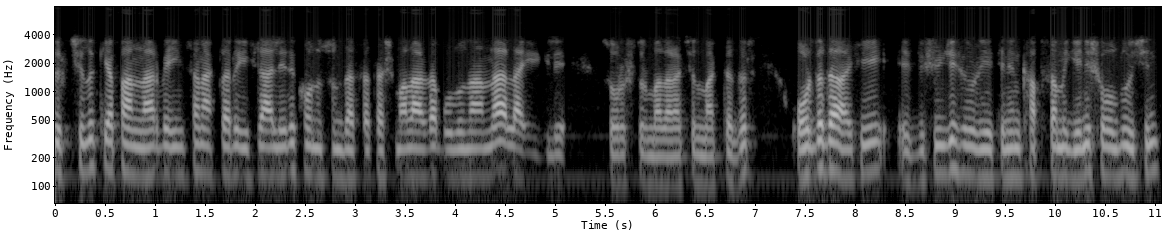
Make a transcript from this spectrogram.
ırkçılık yapanlar ve insan hakları ihlalleri konusunda sataşmalarda bulunanlarla ilgili soruşturmalar açılmaktadır. Orada dahi e, düşünce hürriyetinin kapsamı geniş olduğu için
